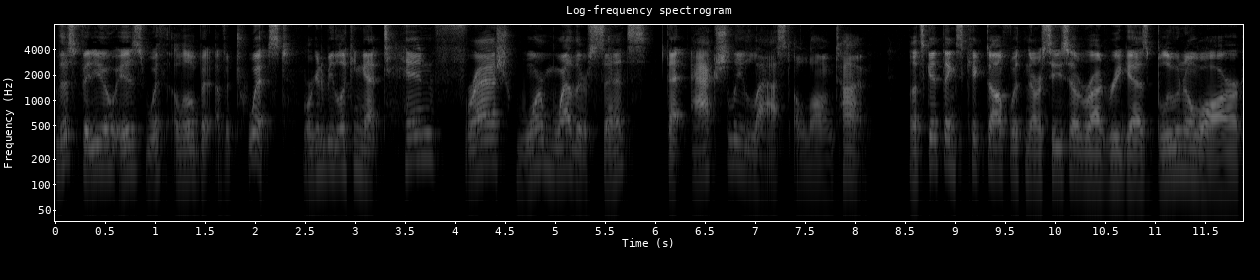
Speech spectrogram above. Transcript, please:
This video is with a little bit of a twist. We're going to be looking at 10 fresh warm weather scents that actually last a long time. Let's get things kicked off with Narciso Rodriguez Bleu Noir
